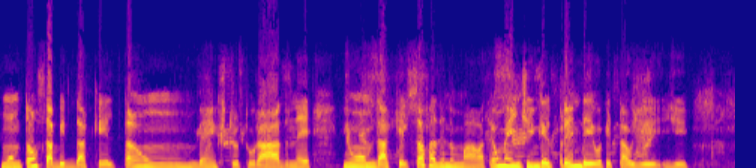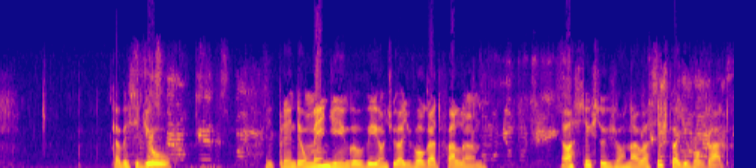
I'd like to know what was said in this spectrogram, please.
Um homem tão sabido daquele, tão bem estruturado, né? E um homem daquele só fazendo mal. Até o mendigo ele prendeu aquele tal de, de cabeça de ovo. Ele prendeu um mendigo, eu vi onde o advogado falando. Eu assisto o jornal, eu assisto o advogado.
